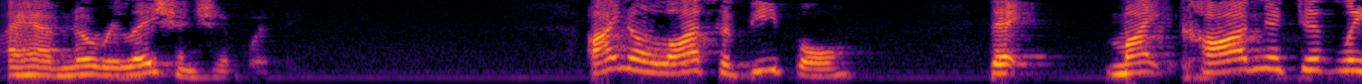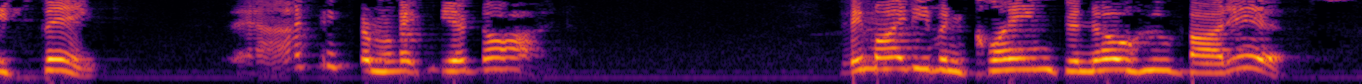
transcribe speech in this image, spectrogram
I have no relationship with Him. I know lots of people that might cognitively think, I think there might be a God. They might even claim to know who God is.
